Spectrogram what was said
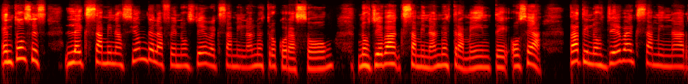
Entonces, la examinación de la fe nos lleva a examinar nuestro corazón, nos lleva a examinar nuestra mente, o sea, Pati, nos lleva a examinar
